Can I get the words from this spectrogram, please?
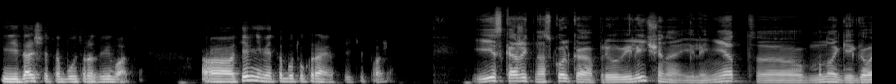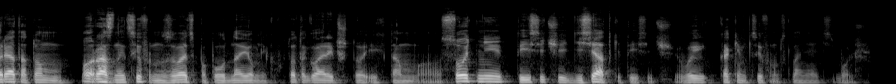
и дальше это будет развиваться. А, тем не менее, это будут украинские экипажи. И скажите, насколько преувеличено или нет? Э, многие говорят о том, ну, разные цифры называются по поводу наемников. Кто-то говорит, что их там сотни, тысячи, десятки тысяч. Вы к каким цифрам склоняетесь больше?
